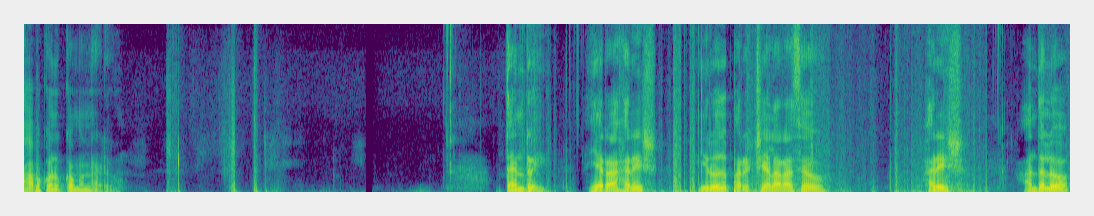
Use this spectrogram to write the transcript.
చాప కొనుక్కోమన్నాడు. తండ్రి ఎరా హరీష్ ఈరోజు పరీక్ష ఎలా రాశావు? హరీష్ అందులో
